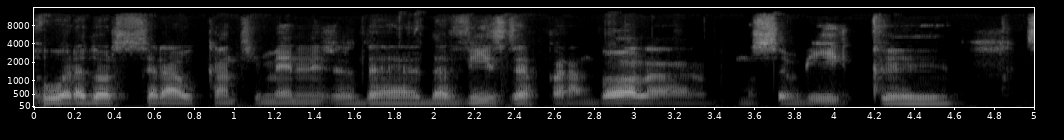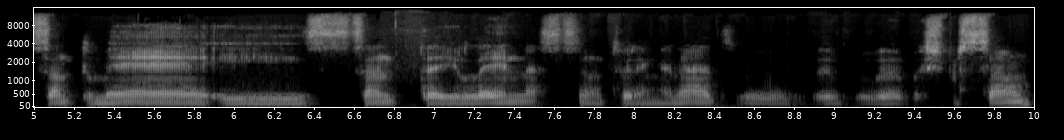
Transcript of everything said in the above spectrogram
O orador será o country manager da, da Visa para Angola, Moçambique, Santo Tomé e Santa Helena, se não estou enganado a expressão.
